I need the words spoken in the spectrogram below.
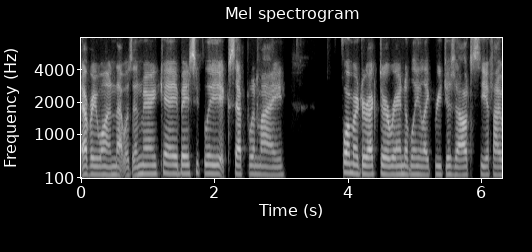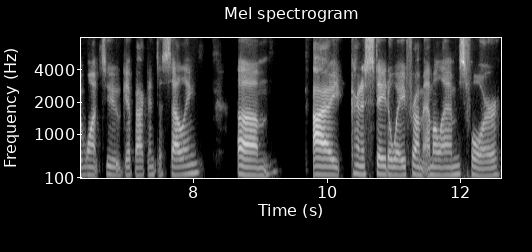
everyone that was in mary kay basically except when my former director randomly like reaches out to see if I want to get back into selling. Um, I kind of stayed away from MLMs for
